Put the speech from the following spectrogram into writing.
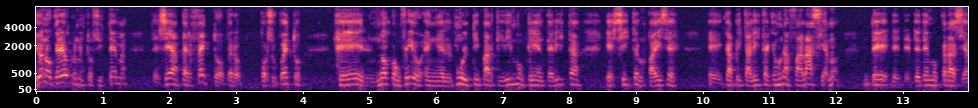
Yo no creo que nuestro sistema sea perfecto, pero por supuesto que no confío en el multipartidismo clientelista que existe en los países eh, capitalistas, que es una falacia ¿no? de, de, de, democracia.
